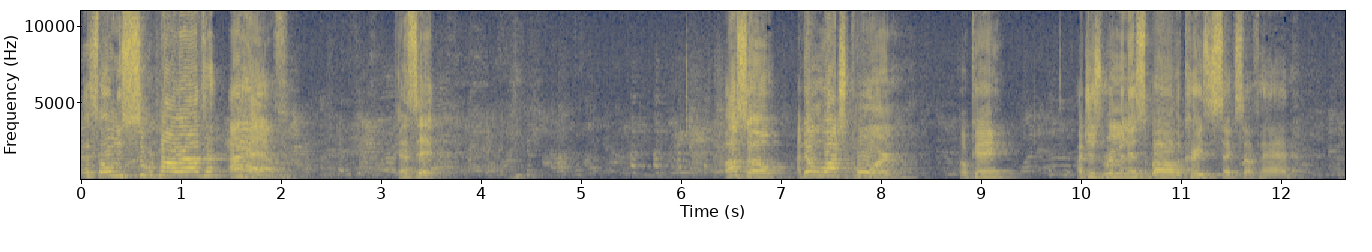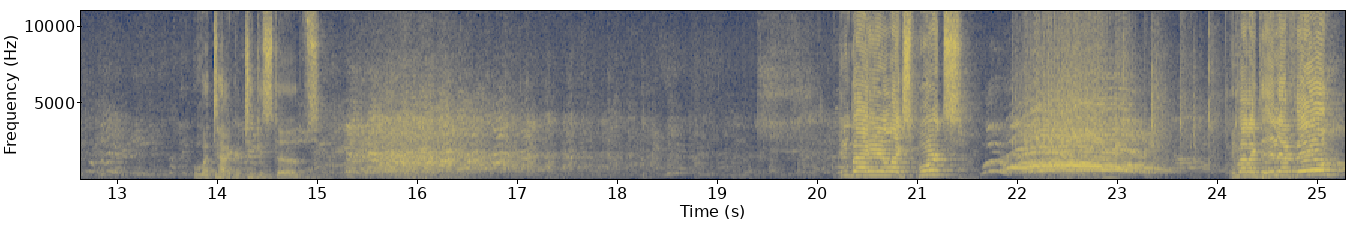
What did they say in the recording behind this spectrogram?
That's the only superpower I have. That's it. Also, I don't watch porn, okay? I just reminisce about all the crazy sex I've had with my tiger ticket stubs. Anybody here like sports? Anybody like the NFL?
